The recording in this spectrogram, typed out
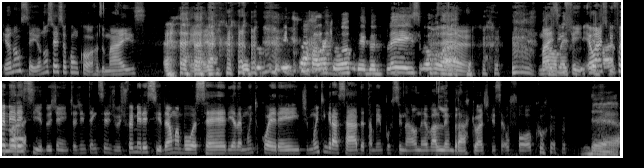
eu não sei, eu não sei se eu concordo, mas é. eu tô falar que eu amo The Good Place, vamos lá. É. Mas, Não, enfim, eu acho que foi merecido, gente. A gente tem que ser justo. Foi merecido. É uma boa série, ela é muito coerente, muito engraçada também, por sinal, né? Vale lembrar que eu acho que esse é o foco. É.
